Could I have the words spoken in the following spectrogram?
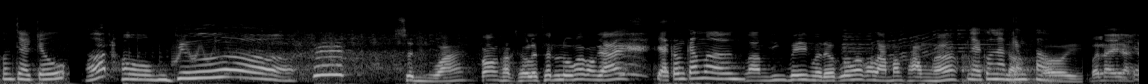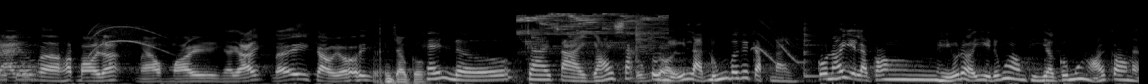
con chào chú. Hết hồn chưa? Xinh quá. Con thật sự là xinh luôn á con gái. Dạ con cảm ơn. Làm diễn viên là được luôn á con làm văn phòng hả? Dạ con làm văn phòng. ơi. Bên đây đàn trai cũng uh, hot boy đó. Nào mời nhà gái. Đấy trời ơi. Em chào cô. Hello. Trai tài gái sắc. Đúng tôi rồi. nghĩ là đúng với cái cặp này. Cô nói vậy là con hiểu rồi gì đúng không? Thì giờ cô muốn hỏi con nè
